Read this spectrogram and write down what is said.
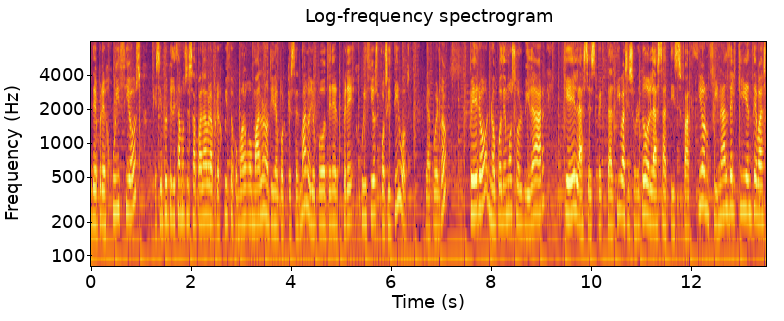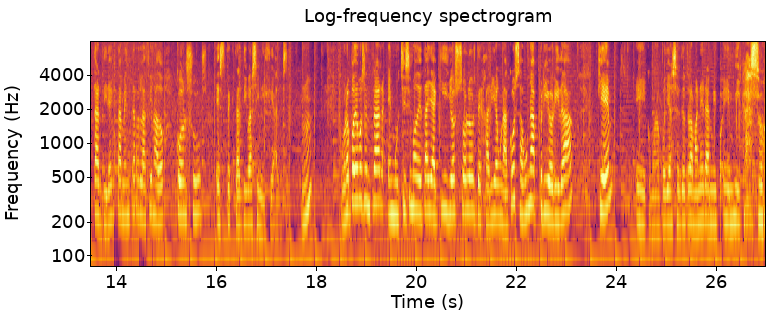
de prejuicios, que siempre utilizamos esa palabra prejuicio como algo malo, no tiene por qué ser malo. Yo puedo tener prejuicios positivos, ¿de acuerdo? Pero no podemos olvidar que las expectativas y sobre todo la satisfacción final del cliente va a estar directamente relacionado con sus expectativas iniciales. Como no podemos entrar en muchísimo detalle aquí, yo solo os dejaría una cosa, una prioridad que, eh, como no podía ser de otra manera en mi, en mi caso,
